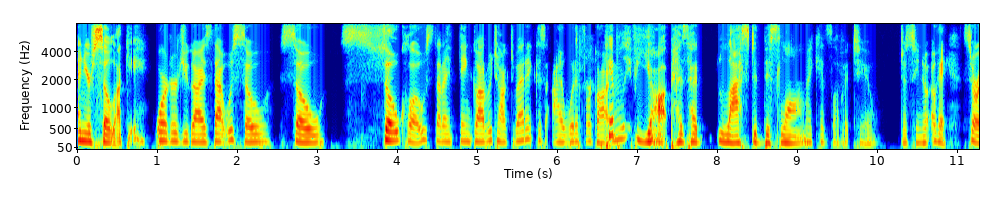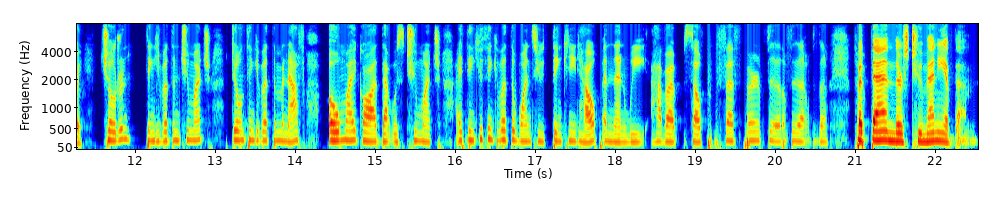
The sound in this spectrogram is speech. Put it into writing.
and you're so lucky. ordered you guys. That was so so so close that I thank God we talked about it because I would have forgotten. I can't believe yop has had lasted this long. my kids love it too. Just so you know. Okay, sorry. Children thinking about them too much. Don't think about them enough. Oh my God, that was too much. I think you think about the ones who think need help, and then we have a self. but then there's too many of them.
